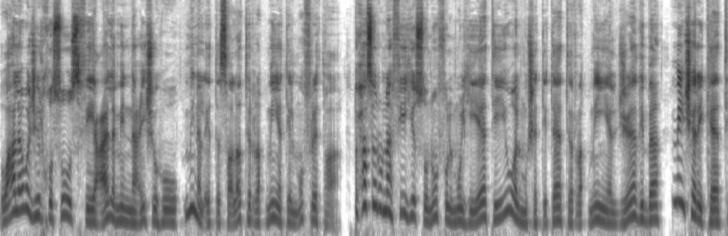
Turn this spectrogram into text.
وعلى وجه الخصوص في عالم نعيشه من الاتصالات الرقمية المفرطة. تحاصرنا فيه صنوف الملهيات والمشتتات الرقمية الجاذبة من شركات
